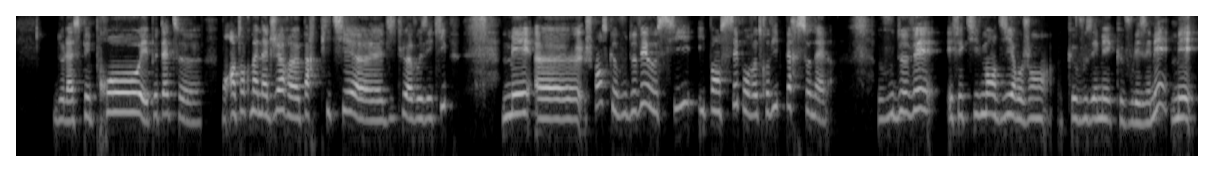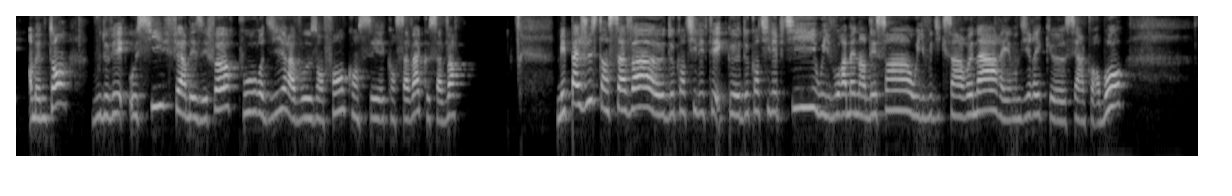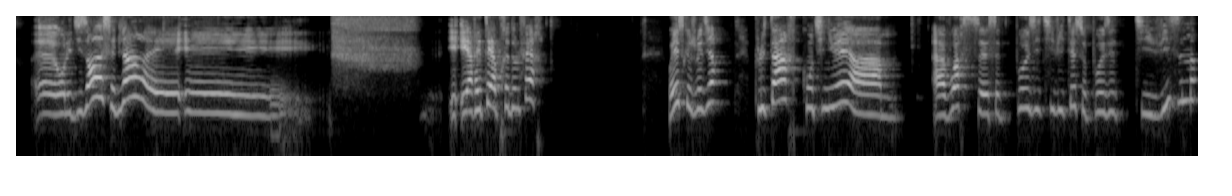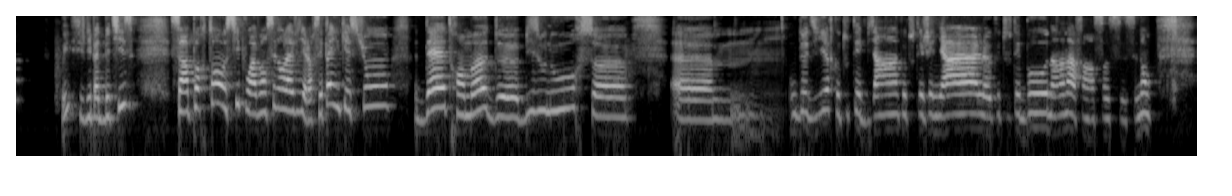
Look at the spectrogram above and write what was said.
de l'aspect pro, et peut-être, euh, bon, en tant que manager, euh, par pitié, euh, dites-le à vos équipes. Mais je pense que vous devez aussi y penser pour votre vie personnelle vous devez effectivement dire aux gens que vous aimez, que vous les aimez, mais en même temps, vous devez aussi faire des efforts pour dire à vos enfants quand c'est quand ça va que ça va. Mais pas juste un ça va euh, de quand il était que de quand il est petit où il vous ramène un dessin où il vous dit que c'est un renard et on dirait que c'est un corbeau. Euh, en lui disant ah, c'est bien et, et et, arrêter après de le faire. Vous voyez ce que je veux dire? Plus tard, continuer à, avoir cette positivité, ce positivisme. Oui, si je dis pas de bêtises, c'est important aussi pour avancer dans la vie. Alors c'est pas une question d'être en mode euh, bisounours. Euh, euh, ou de dire que tout est bien, que tout est génial, que tout est beau, non. Enfin, c'est non.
